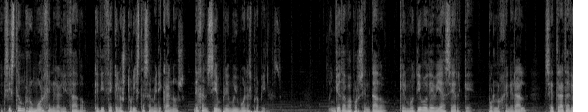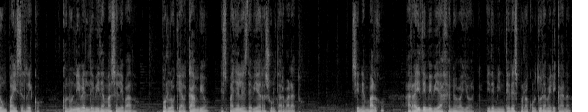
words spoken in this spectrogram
existe un rumor generalizado que dice que los turistas americanos dejan siempre muy buenas propinas. Yo daba por sentado que el motivo debía ser que, por lo general, se trata de un país rico, con un nivel de vida más elevado, por lo que al cambio España les debía resultar barato. Sin embargo, a raíz de mi viaje a Nueva York y de mi interés por la cultura americana,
